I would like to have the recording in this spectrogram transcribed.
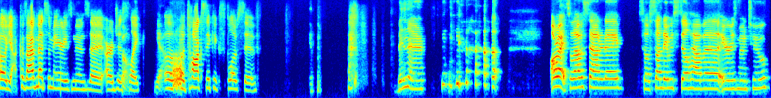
Oh yeah because i've met some aries moons that are just Don't. like yeah. ugh, toxic explosive. Been there All right, so that was Saturday. So Sunday we still have a Aries moon too.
